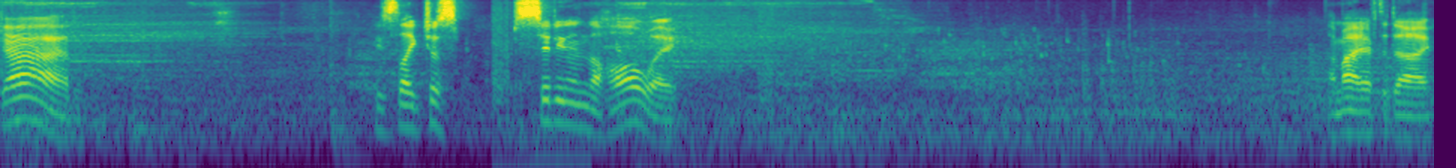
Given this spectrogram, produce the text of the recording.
God. He's like just sitting in the hallway. I might have to die.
